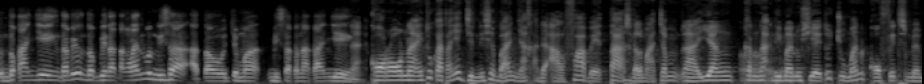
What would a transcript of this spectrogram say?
untuk anjing, tapi untuk binatang lain pun bisa atau cuma bisa kena ke anjing. Nah, corona itu katanya jenisnya banyak, ada alfa, beta, segala macam. Nah, yang kena Oh, di iya. manusia itu cuman COVID-19.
